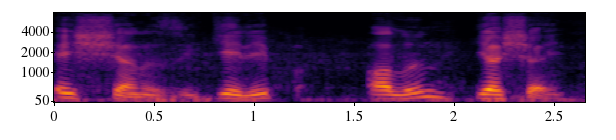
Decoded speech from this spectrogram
eşyanızı gelip alın, yaşayın.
